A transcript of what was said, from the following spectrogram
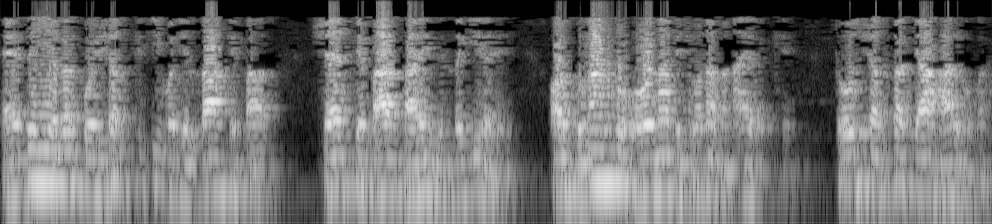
ایسے ہی اگر کوئی شخص کسی ولی اللہ کے پاس شہد کے پاس ساری زندگی رہے اور گناہ کو اوڑھنا بچھونا بنائے رکھے، تو اس شخص کا کیا حال ہوگا؟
